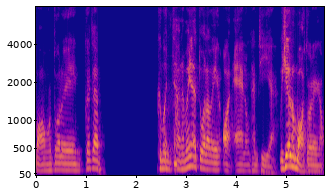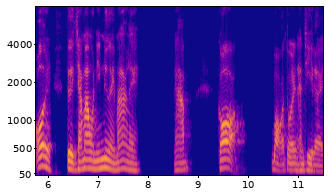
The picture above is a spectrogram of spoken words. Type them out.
มองของตัวเราเองก็จะ คือมันจะทำให้ตัวเราเองอ่อนแอลงทันทีอะไม่เชื่อลองบอกตัวเองโอ้ย ตื่นเช้ามาวันนี้เหนื่อยมากเลยนะครับ ก็บอกกับตัวเองทันทีเลย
